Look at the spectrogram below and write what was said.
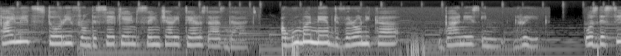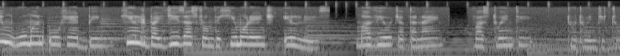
Pilate's story from the second century tells us that a woman named Veronica Bernice in Greek was the same woman who had been healed by Jesus from the hemorrhage illness. Matthew chapter 9 verse 20 to 22.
